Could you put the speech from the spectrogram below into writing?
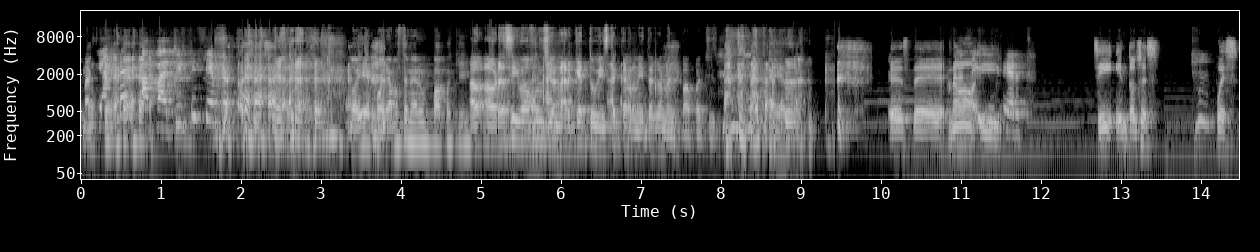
una- siempre el Papa Chispi, siempre. Oye, podríamos tener un papa aquí. Ahora sí va a funcionar que tuviste carnita con el papa, sé. Este, no, sí, y es cierto. sí, entonces, pues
